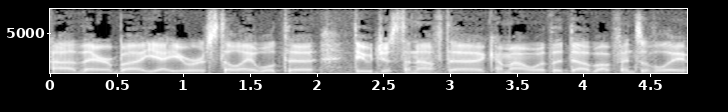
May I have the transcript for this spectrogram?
uh, there, but yeah, you were still able to do just enough to come out with a dub offensively.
